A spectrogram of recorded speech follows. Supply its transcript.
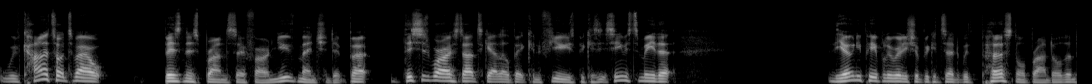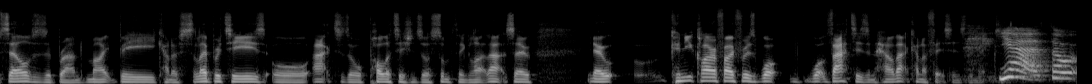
we've kind of talked about business brands so far, and you've mentioned it, but this is where I start to get a little bit confused because it seems to me that the only people who really should be concerned with personal brand or themselves as a brand might be kind of celebrities or actors or politicians or something like that. So, you know, can you clarify for us what what that is and how that kind of fits into the mix? Yeah, so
